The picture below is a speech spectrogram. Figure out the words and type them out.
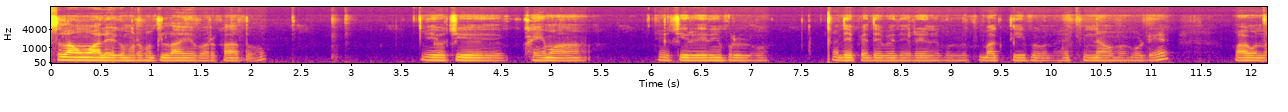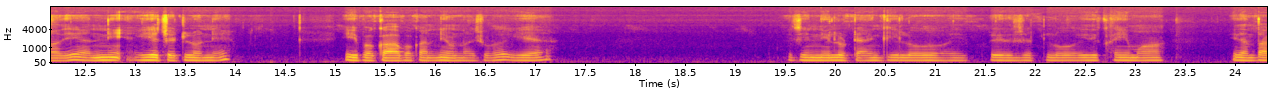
అస్సలం వాలేకం వరహమతుల్లాహి వరకాతు ఇవి వచ్చి ఖైమా ఇవి వచ్చి రేణి పళ్ళు అదే పెద్ద పెద్ద రేణి పళ్ళు బాగా తీపి ఉన్నాయి తిన్నా ఒకటి బాగున్నది అన్నీ ఏ చెట్లు అన్నీ ఈ పక్క ఆ పక్క అన్నీ ఉన్నాయి చూడు ఏ ఇది నీళ్ళు ట్యాంకీలు రేణి చెట్లు ఇది ఖైమా ఇదంతా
